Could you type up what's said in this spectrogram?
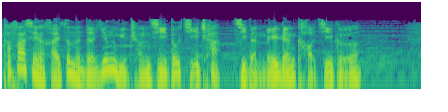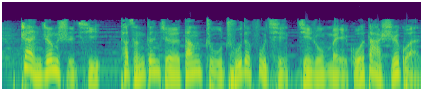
他发现孩子们的英语成绩都极差，基本没人考及格。战争时期，他曾跟着当主厨的父亲进入美国大使馆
